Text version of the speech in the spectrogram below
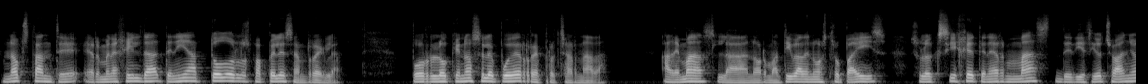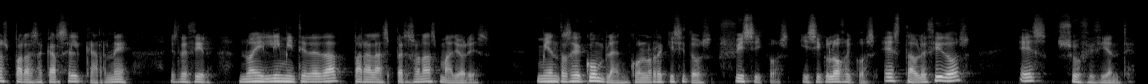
No obstante, Hermenegilda tenía todos los papeles en regla, por lo que no se le puede reprochar nada. Además, la normativa de nuestro país solo exige tener más de 18 años para sacarse el carné, Es decir, no hay límite de edad para las personas mayores. Mientras que cumplan con los requisitos físicos y psicológicos establecidos, es suficiente.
